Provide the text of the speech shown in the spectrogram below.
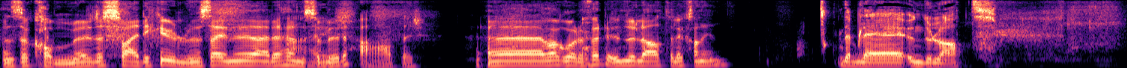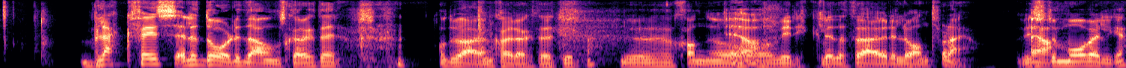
Men så kommer dessverre ikke ulven seg inn i det hønseburet. Nei, fader. Eh, hva går det for? Undulat eller kanin? Det ble undulat. Blackface eller dårlig Downs-karakter? Og du er jo en karaktertype. Du kan jo Ja. virkelig, Dette er jo relevant for deg. Hvis Ja. du må velge.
